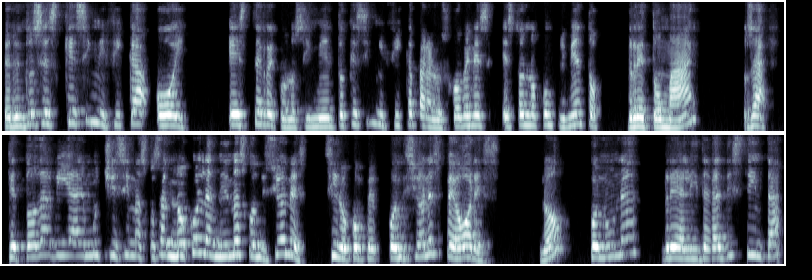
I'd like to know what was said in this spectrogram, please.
pero entonces, ¿qué significa hoy este reconocimiento? ¿Qué significa para los jóvenes esto no cumplimiento? Retomar o sea, que todavía hay muchísimas cosas, no con las mismas condiciones, sino con condiciones peores, ¿no? Con una realidad distinta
